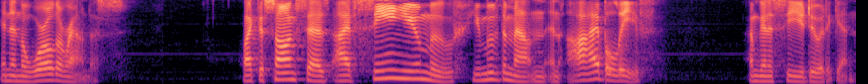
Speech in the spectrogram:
and in the world around us. Like the song says, I've seen you move. You move the mountain, and I believe I'm going to see you do it again.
